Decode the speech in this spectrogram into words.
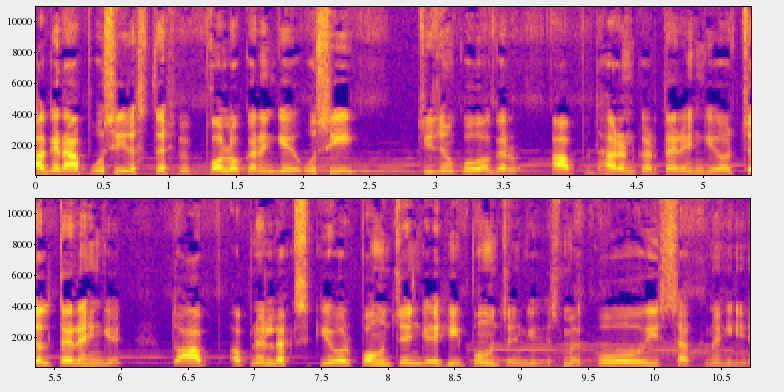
अगर आप उसी रास्ते पे फॉलो करेंगे, उसी चीज़ों को अगर आप धारण करते रहेंगे और चलते रहेंगे तो आप अपने लक्ष्य की ओर पहुँचेंगे ही पहुँचेंगे। इसमें कोई शक नहीं है।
